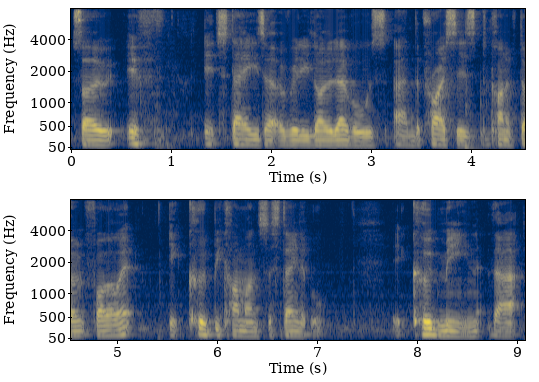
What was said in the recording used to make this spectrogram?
So if it stays at a really low levels and the prices kind of don't follow it, it could become unsustainable. It could mean that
